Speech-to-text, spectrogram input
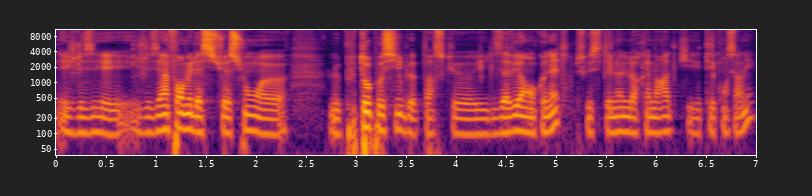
et je les, ai, je les ai informés de la situation le plus tôt possible parce qu'ils avaient à en connaître, puisque c'était l'un de leurs camarades qui était concerné.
